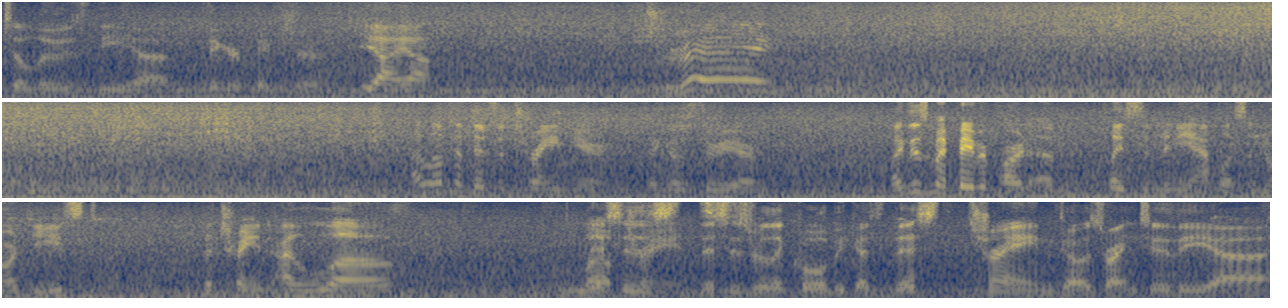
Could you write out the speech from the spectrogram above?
to lose the uh, bigger picture. Yeah, yeah. Train. I love that there's a train here that goes through here. Like this is my favorite part of places in Minneapolis and Northeast. The train. I love. Love this is trains. this is really cool because this train goes right into the. Uh,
